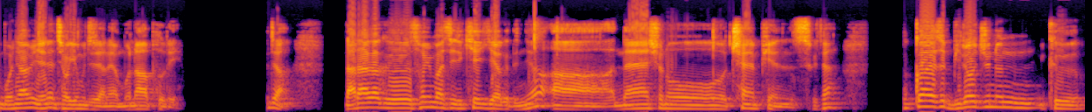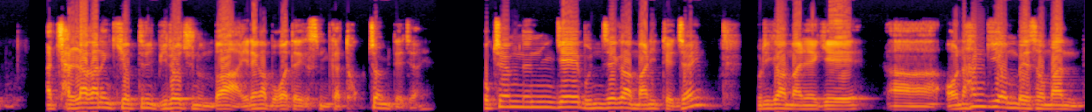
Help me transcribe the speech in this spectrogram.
뭐냐면 얘는 저기 문제잖아요. monopoly. 그죠? 나라가 그 소위 말해서 이렇게 얘기하거든요. 아, national champions. 그죠? 국가에서 밀어주는 그, 아, 잘 나가는 기업들이 밀어주는 바, 얘네가 뭐가 되겠습니까? 독점이 되죠. 독점 없는 게 문제가 많이 되죠. 우리가 만약에 아, 어느 한 기업에서만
